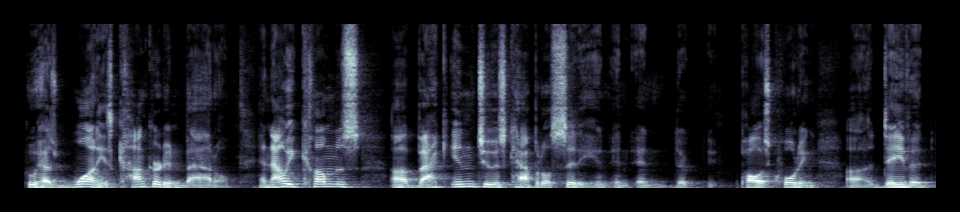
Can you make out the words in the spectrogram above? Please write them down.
who has won. He's conquered in battle, and now he comes uh, back into his capital city. And and, and the, Paul is quoting uh, David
